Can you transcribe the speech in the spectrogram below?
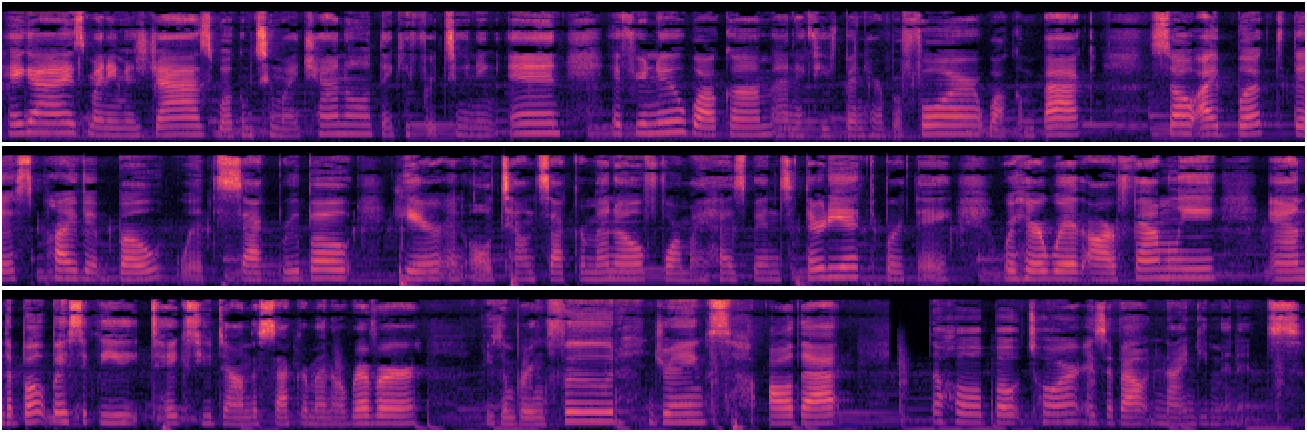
Hey guys, my name is Jazz. Welcome to my channel. Thank you for tuning in. If you're new, welcome. And if you've been here before, welcome back. So, I booked this private boat with Sac Brew Boat here in Old Town Sacramento for my husband's 30th birthday. We're here with our family, and the boat basically takes you down the Sacramento River. You can bring food, drinks, all that. The whole boat tour is about 90 minutes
